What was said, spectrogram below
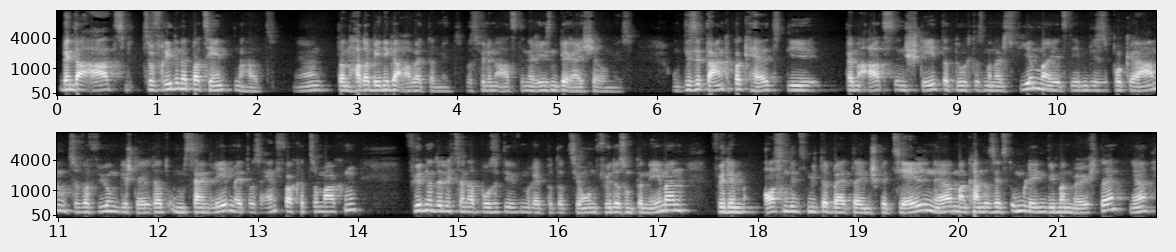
wenn der Arzt zufriedene Patienten hat, ja, dann hat er weniger Arbeit damit, was für den Arzt eine Riesenbereicherung ist. Und diese Dankbarkeit, die beim Arzt entsteht dadurch, dass man als Firma jetzt eben dieses Programm zur Verfügung gestellt hat, um sein Leben etwas einfacher zu machen, führt natürlich zu einer positiven Reputation für das Unternehmen, für den Außendienstmitarbeiter im Speziellen. Ja, man kann das jetzt umlegen, wie man möchte. Ja,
